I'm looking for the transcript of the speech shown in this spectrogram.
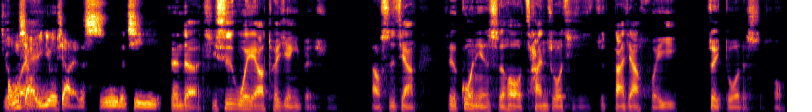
从小遗留下来的食物的记忆。真的，其实我也要推荐一本书。老实讲，这个过年时候，餐桌其实是大家回忆最多的时候。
